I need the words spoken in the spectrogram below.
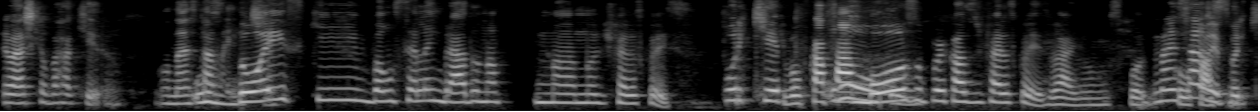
Eu acho que é o barraqueiro, Os honestamente. dois que vão ser lembrados na, na- no de férias ex. Porque. Que vão ficar o- famoso por causa de férias ex. Vai, vamos pôr- Mas sabe, assim. porque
